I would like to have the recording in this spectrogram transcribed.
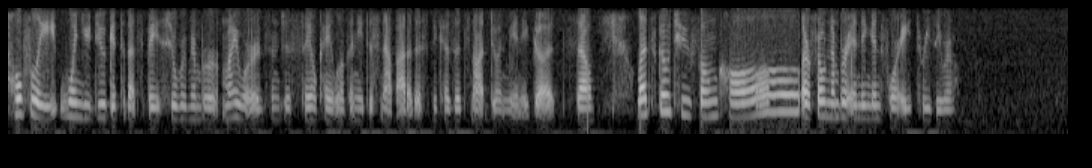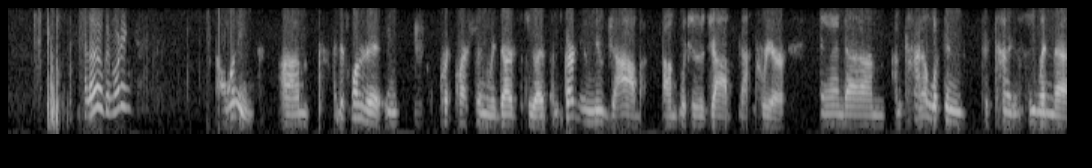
hopefully when you do get to that space you'll remember my words and just say okay look i need to snap out of this because it's not doing me any good. So let's go to phone call or phone number ending in 4830 hello good morning. Good morning. Um, I just wanted a quick question in regards to I'm starting a new job, um, which is a job, not career, and um, I'm kind of looking to kind of see when the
